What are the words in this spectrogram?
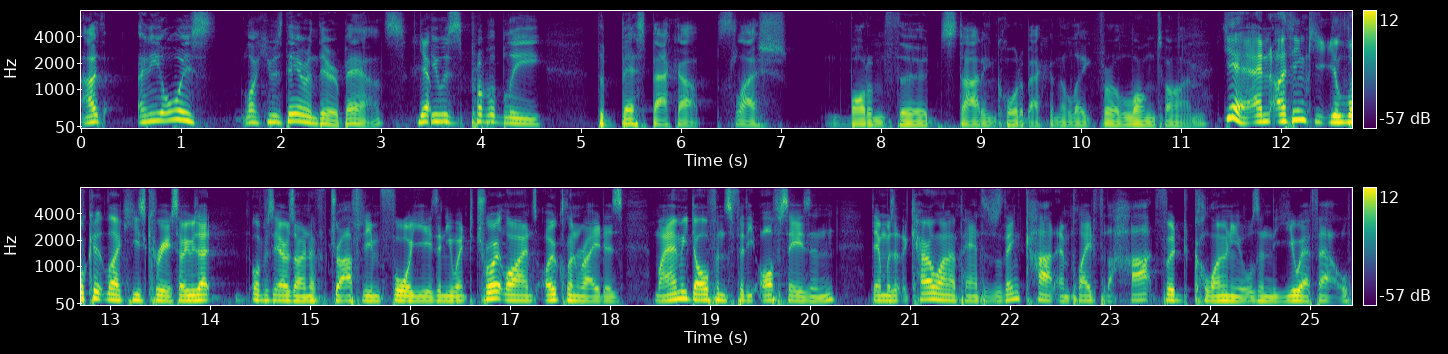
I, and he always like he was there and thereabouts. Yep. he was probably the best backup slash bottom third starting quarterback in the league for a long time. Yeah, and I think you look at like his career. So he was at obviously Arizona, drafted him four years, and he went Detroit Lions, Oakland Raiders, Miami Dolphins for the off season. Then was at the Carolina Panthers. Was then cut and played for the Hartford Colonials in the UFL.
